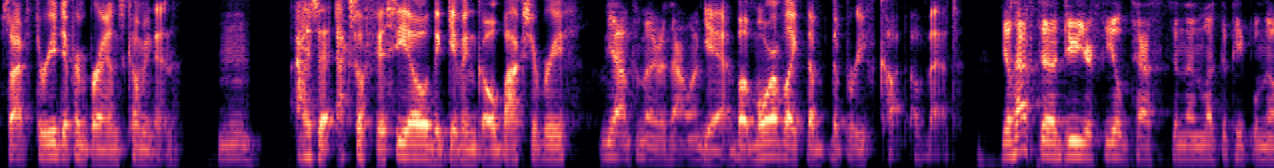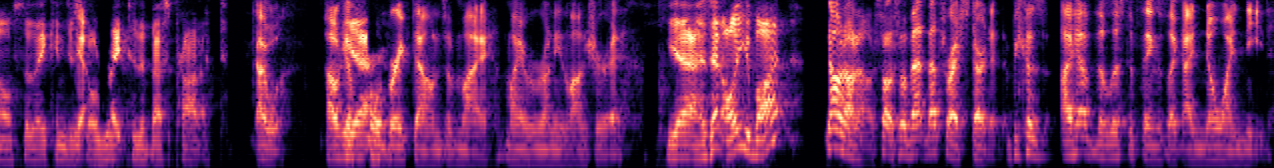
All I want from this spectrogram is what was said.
So I have three different brands coming in. Mm. Is it ExOfficio, the Give and Go boxer brief? Yeah, I'm familiar with that one. Yeah, but more of like the the brief cut of that. You'll have to do your field tests and then let the people know so they can just Yeah. go right to the best product. I will. I'll give Yeah. full breakdowns of my my running lingerie. Yeah. Is that all you bought? No, no, no. So so that that's where I started because I have the list of things like I know I need.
